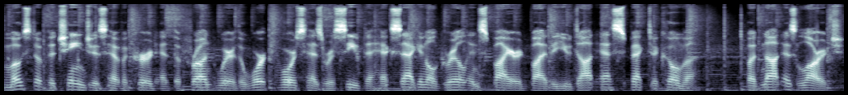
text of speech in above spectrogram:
Most of the changes have occurred at the front where the workhorse has received a hexagonal grille inspired by the U.S spec Tacoma, but not as large.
